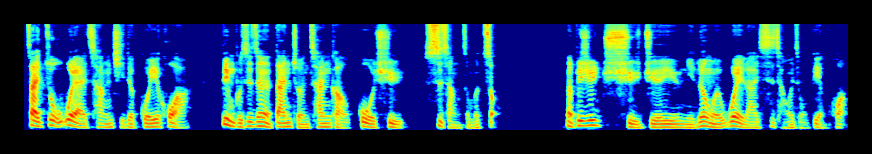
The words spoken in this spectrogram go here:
在做未来长期的规划，并不是真的单纯参考过去市场怎么走，那必须取决于你认为未来市场会怎么变化。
